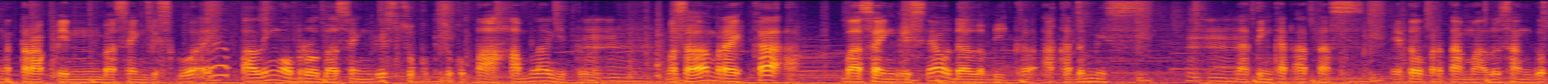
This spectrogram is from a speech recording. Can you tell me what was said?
ngeterapin bahasa Inggris gua ya paling ngobrol bahasa Inggris cukup cukup paham lah gitu. Nah, mm-mm, Masalah mereka bahasa Inggrisnya udah lebih ke akademis, mm-mm. udah tingkat atas. Itu pertama lu sanggup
